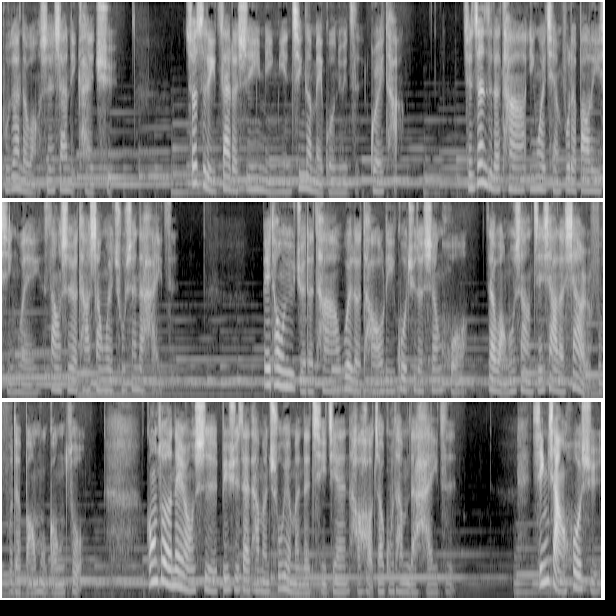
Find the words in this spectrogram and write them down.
不断的往深山里开去。车子里载的是一名年轻的美国女子 Greta。前阵子的她因为前夫的暴力行为，丧失了她尚未出生的孩子。悲痛欲绝的她，为了逃离过去的生活，在网络上接下了夏尔夫妇的保姆工作。工作的内容是必须在他们出远门的期间，好好照顾他们的孩子。心想，或许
